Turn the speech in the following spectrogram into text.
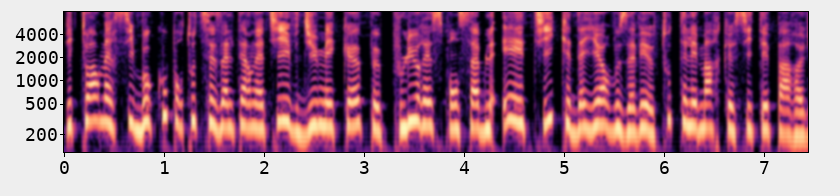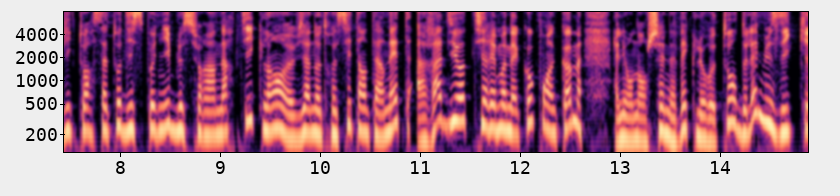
Victoire, merci beaucoup pour toutes ces alternatives du make-up plus responsable et éthique. D'ailleurs, vous avez euh, toutes les marques citées par euh, Victoire Sato disponibles sur un article hein, via notre site internet radio-monaco.com. Allez, on enchaîne avec le retour de la musique.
